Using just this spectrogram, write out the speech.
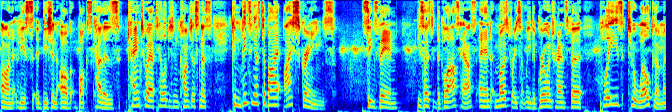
on this edition of Box Cutters came to our television consciousness, convincing us to buy ice creams. Since then, he's hosted the Glass House and most recently the Gruen Transfer. Please to welcome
